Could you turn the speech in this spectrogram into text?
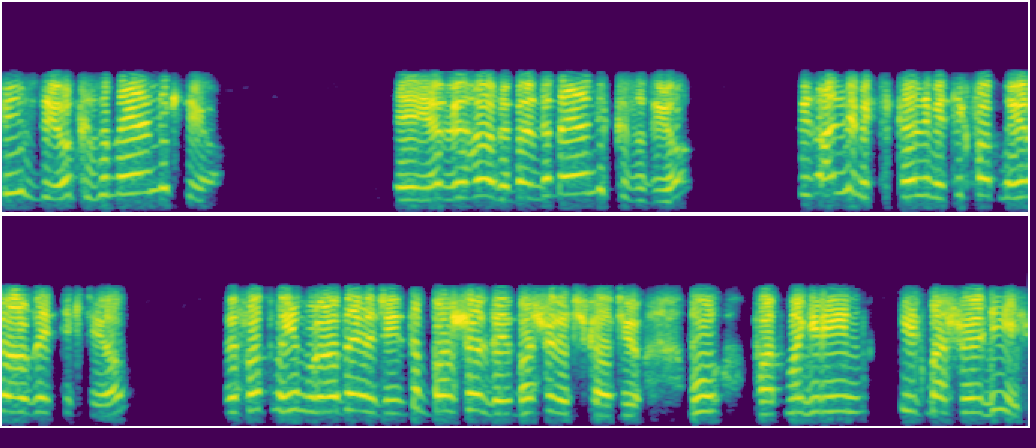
biz diyor kızı beğendik diyor. E, Reha da ben de beğendik kızı diyor. Biz allem ettik, kallem ettik, Fatma'yı razı ettik diyor ve Fatma'yı Murat'a ereceğiz de başrolde, başrole çıkartıyor. Bu Fatma Girik'in ilk başrolü değil.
